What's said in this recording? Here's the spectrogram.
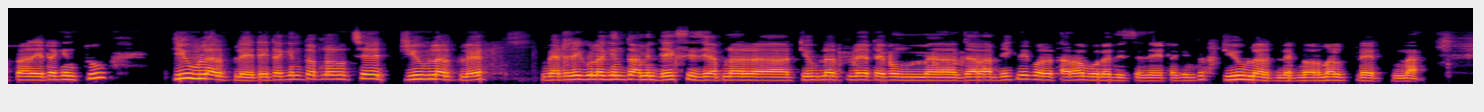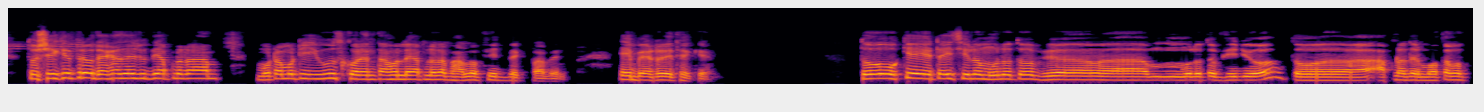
আপনার এটা কিন্তু টিউবলার প্লেট এটা কিন্তু আপনার হচ্ছে টিউবলার প্লেট ব্যাটারি গুলো কিন্তু আমি দেখছি যে আপনার টিউবলার প্লেট এবং যারা বিক্রি করে তারাও বলে দিচ্ছে যে এটা কিন্তু টিউবলার প্লেট নর্মাল প্লেট না। তো সেই ক্ষেত্রেও দেখা যায় যদি আপনারা মোটামুটি ইউজ করেন তাহলে আপনারা ভালো ফিডব্যাক পাবেন এই ব্যাটারি থেকে। তো ওকে এটাই ছিল মূলত মূলত ভিডিও। তো আপনাদের মতামত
